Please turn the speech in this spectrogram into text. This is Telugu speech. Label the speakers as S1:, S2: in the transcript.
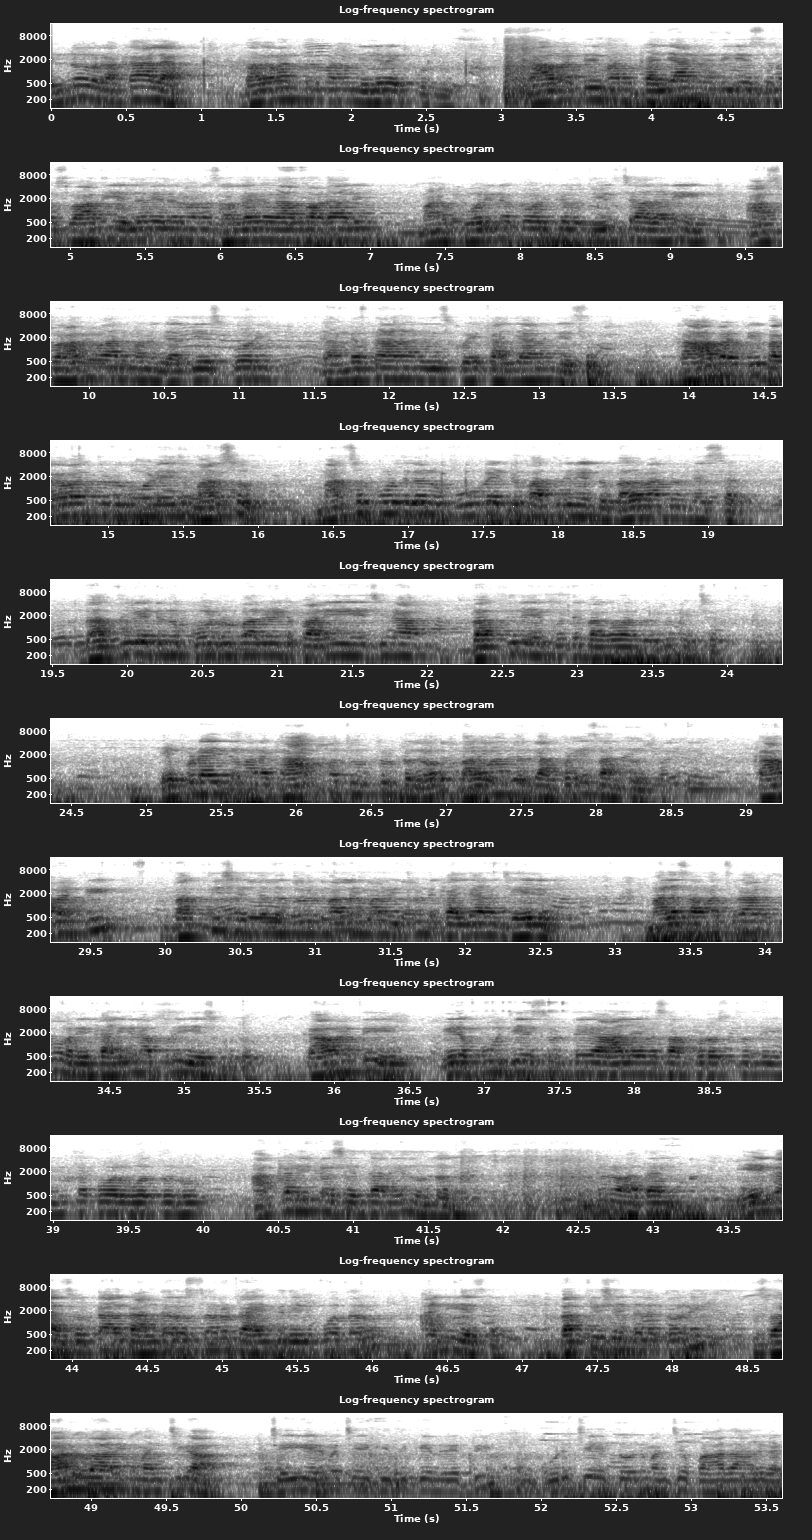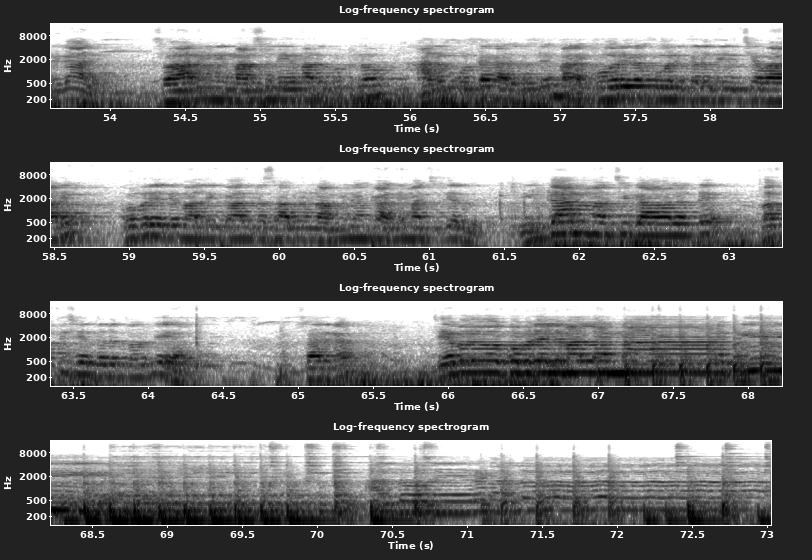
S1: ఎన్నో రకాల భగవంతుడు మనం నిలబెట్టుకుంటుంది కాబట్టి మనం కళ్యాణం ఎందుకు చేస్తున్న? స్వామి ఎల్లవేళ మనం చల్లగా కాపాడాలి మన కోరిన కోరికలు తీర్చాలని ఆ స్వామి వారిని మనం గది చేసుకొని గంగస్థానాన్ని తీసుకొని కళ్యాణం చేస్తుంది కాబట్టి భగవంతుడు కూడేది మనసు. మనసు పూర్తిగా నువ్వు పువ్వు పెట్టు భక్తులు పెట్టు భగవంతుడు తెస్తాడు. భక్తి పెట్టి నువ్వు కోటి రూపాయలు పెట్టి పని చేసినా భక్తి లేకుంటే భగవంతుడికి మెచ్చదు ఎప్పుడైతే మనకు ఆత్మ తృప్తుంటుందో భగవంతుడికి అప్పుడే సంతోషం. కాబట్టి భక్తి శ్రద్ధలతో మళ్ళీ మనం ఇటువంటి కళ్యాణం చేయలేము మళ్ళీ సంవత్సరానికి నీకు కలిగినప్పుడు చేసుకుంటాం. కాబట్టి ఈడ పూజ చేస్తుంటే ఆలయం సప్పుడు వస్తుంది ఇంత కోరు అక్కడ ఇక్కడ శ్రద్ధ అనేది ఉండదు. అతను ఏం కాదు చుట్టాలకు అందరు వస్తారు టైంకి వెళ్ళిపోతారు అన్నీ చేస్తారు. భక్తి శ్రద్ధలతోని స్వామి వారికి మంచిగా చేయి ఎడమ చేయి కిందికి పెట్టి కుడి చేయితో మంచి పాదాలు కడగాలి. స్వామి నీ మనసులో ఏమనుకుంటున్నావు? అనుకుంటా కడిగితే మన కోరిక కోరికలు తీర్చేవారి. కొబ్బరి మల్లికార్జున స్వామిని నమ్మినాక అన్ని మంచి జరుగుతుంది ఇంకా మంచి కావాలంటే భక్తి చేతులతో చేయాలి. సరేనా? జేబులో కొబ్బరి మల్లన్నా!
